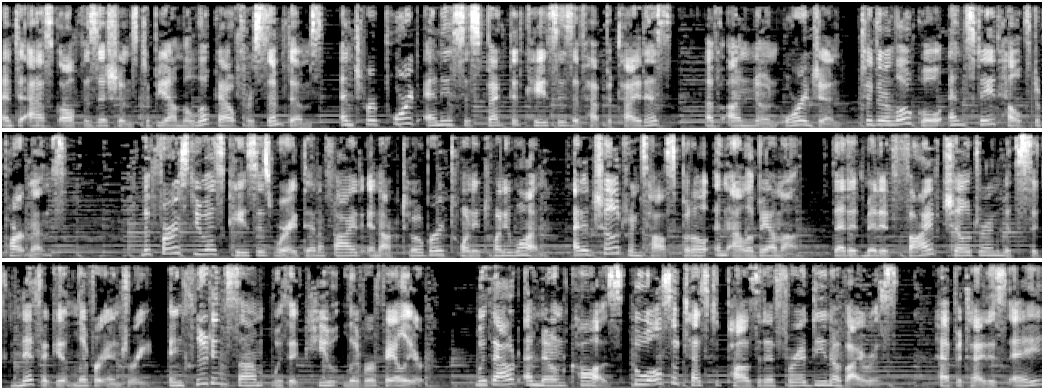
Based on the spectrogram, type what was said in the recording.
and to ask all physicians to be on the lookout for symptoms and to report any suspected cases of hepatitis of unknown origin to their local and state health departments. The first U.S. cases were identified in October 2021 at a children's hospital in Alabama that admitted five children with significant liver injury, including some with acute liver failure, without a known cause, who also tested positive for adenovirus. Hepatitis A,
